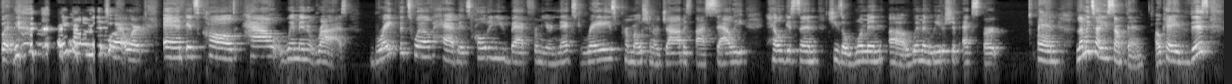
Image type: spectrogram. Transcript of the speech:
but came from a mentor at work and it's called how women rise Break the 12 Habits Holding You Back from Your Next Raise, Promotion, or Job is by Sally Helgesen. She's a woman, uh, women leadership expert. And let me tell you something, okay? This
